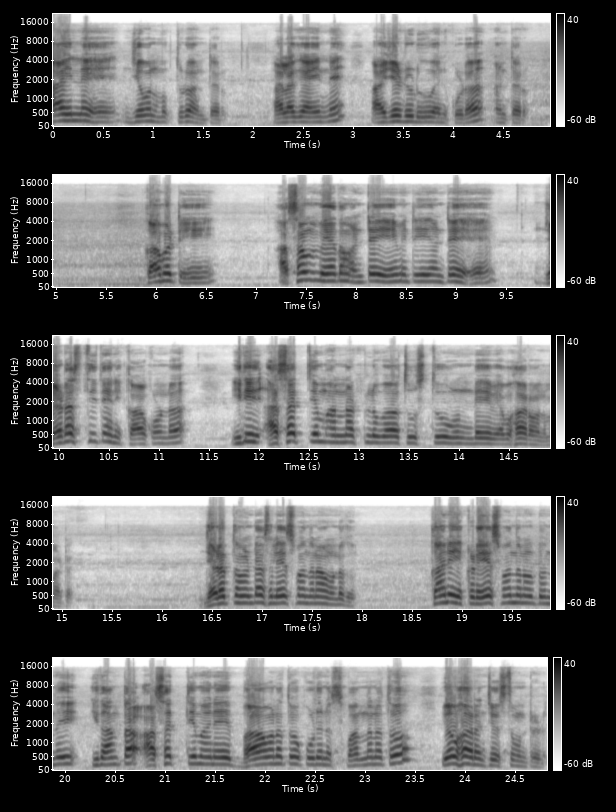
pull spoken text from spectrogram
ఆయన్నే జీవన్ముక్తుడు అంటారు. అలాగే ఆయన్నే అజడు అని కూడా అంటారు. కాబట్టి అసంవేదం అంటే ఏమిటి అంటే జడస్థితి అని కాకుండా ఇది అసత్యం అన్నట్లుగా చూస్తూ ఉండే వ్యవహారం అనమాట జడత్వం అంటే అసలు ఏ స్పందన ఉండదు. కానీ ఇక్కడ ఏ స్పందన ఉంటుంది? ఇదంతా అసత్యం అనే భావనతో కూడిన స్పందనతో వ్యవహారం చేస్తూ ఉంటాడు.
